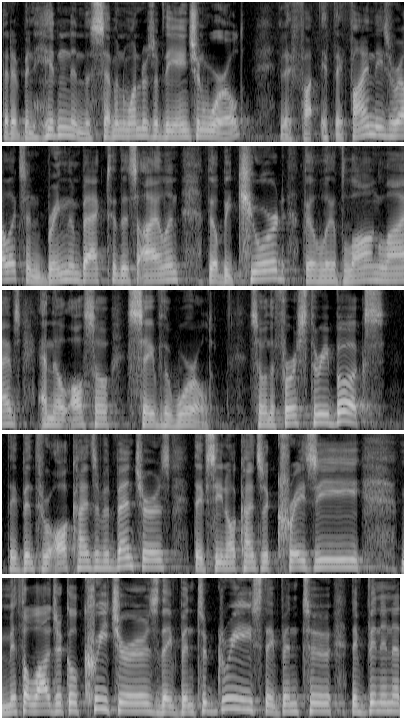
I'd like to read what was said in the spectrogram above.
that have been hidden in the seven wonders of the ancient world. And if they find these relics and bring them back to this island, they'll be cured, they'll live long lives, and they'll also save the world. So in the first three books, They've been through all kinds of adventures. They've seen all kinds of crazy mythological creatures. They've been to Greece. They've been to they've been in a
